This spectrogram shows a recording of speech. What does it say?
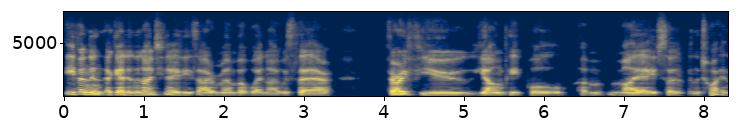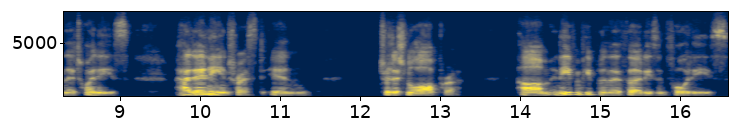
even in again in the 1980s, I remember when I was there, very few young people um, my age, so in the tw- in their 20s, had any interest in traditional opera, um, and even people in their 30s and 40s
